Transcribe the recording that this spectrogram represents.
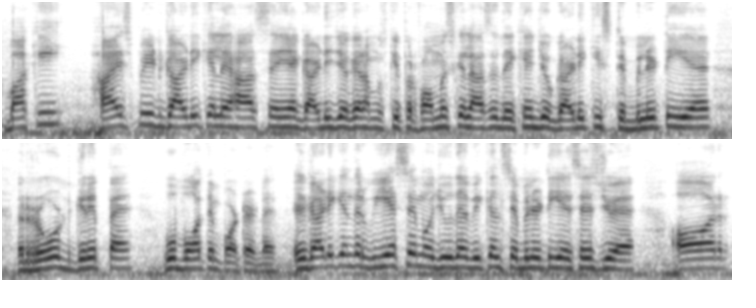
बाकी हाई स्पीड गाड़ी के लिहाज से या गाड़ी जो अगर हम उसकी परफॉर्मेंस के लिहाज से देखें, जो गाड़ी की स्टेबिलिटी है रोड ग्रिप है, वो बहुत इंपॉर्टेंट है। इस गाड़ी के अंदर वीएसए मौजूद है व्हीकल स्टेबिलिटी एस जो है, और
